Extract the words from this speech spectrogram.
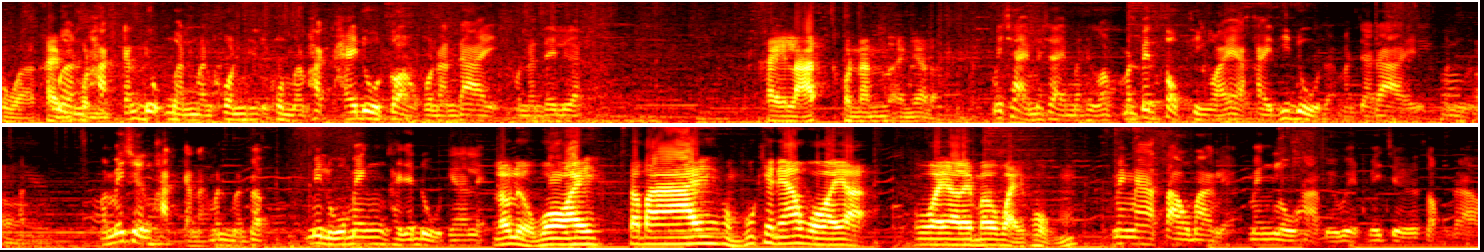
ตัวใครเหมืเป็อนนคนผลักกันดุเหมือนเหมือนคนที่คนเหมือนผลักใครดูดก่อนคนนั้นได้ คนนั้นได้เลือด ใครรัดคนนั้นอะไรเงี้ยเหรอไม่ใช่ไม่ใช่มันถึงว่ามันเป็นศพทิ้งไว้อะใครที่ดูดอะมันจะได้มันเหมือนอ๋อมันไม่เชิงผลัดกันอะมันเหมือนแบบไม่รู้ว่าแม่งใครจะดูดแค่นั้นแหละเราเหลือวอยสบาย ผมพูดแค่เนี้ยวอยอะวอยอะไรมาไหวผม แม่งน่าเศร้ามากเลยแม่งโลหะเบลเวตไม่เจอสองดาว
